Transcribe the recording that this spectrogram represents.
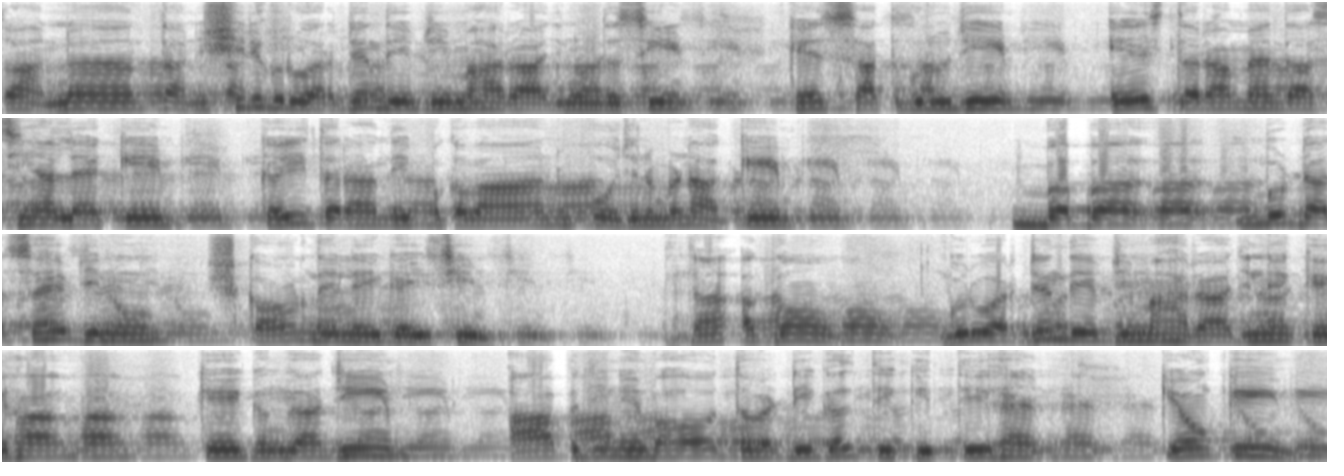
ਧੰਨ ਧੰਨ ਸ੍ਰੀ ਗੁਰੂ ਅਰਜਨ ਦੇਵ ਜੀ ਮਹਾਰਾਜ ਨੂੰ ਦੱਸੀ ਕਿ ਸਤਿਗੁਰੂ ਜੀ, ਇਸ ਤਰ੍ਹਾਂ ਮੈਂ ਦਾਸੀਆਂ ਲੈ ਕੇ ਕਈ ਤਰ੍ਹਾਂ ਦੇ ਪਕਵਾਨ ਭੋਜਨ ਬਣਾ ਕੇ ਬਾਬਾ ਬੁੱਢਾ ਸਾਹਿਬ ਜੀ ਨੂੰ ਛਕਾਉਣ ਦੇ ਲਈ ਗਈ ਸੀ। ਤਾਂ ਅੱਗੋਂ ਗੁਰੂ ਅਰਜਨ ਦੇਵ ਜੀ ਮਹਾਰਾਜ ਨੇ ਕਿਹਾ ਕਿ ਗੰਗਾ ਜੀ, ਆਪ ਜੀ ਨੇ ਬਹੁਤ ਵੱਡੀ ਗਲਤੀ ਕੀਤੀ ਹੈ, ਕਿਉਂਕਿ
